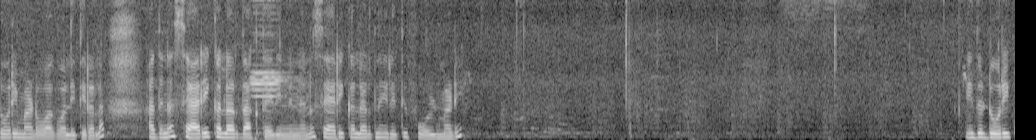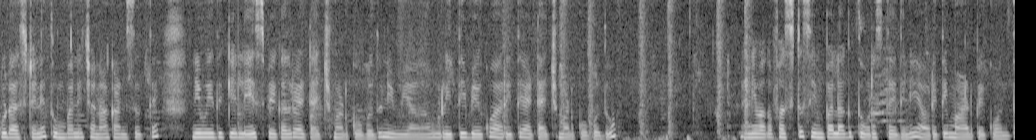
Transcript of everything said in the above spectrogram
ಡೋರಿ ಮಾಡುವಾಗ ಹೊಲಿತೀರಲ್ಲ ಅದನ್ನು ಸ್ಯಾರಿ ಕಲರ್ದು ಹಾಕ್ತಾಯಿದ್ದೀನಿ ನಾನು ಸ್ಯಾರಿ ಕಲರ್ನ ಈ ರೀತಿ ಫೋಲ್ಡ್ ಮಾಡಿ. ಇದು ಡೋರಿ ಕೂಡ ಅಷ್ಟೇ ತುಂಬಾ ಚೆನ್ನಾಗಿ ಕಾಣಿಸುತ್ತೆ. ನೀವು ಇದಕ್ಕೆ ಲೇಸ್ ಬೇಕಾದರೂ ಅಟ್ಯಾಚ್ ಮಾಡ್ಕೋಬೋದು. ನೀವು ಯಾವ ರೀತಿ ಬೇಕೋ ಆ ರೀತಿ ಅಟ್ಯಾಚ್ ಮಾಡ್ಕೋಬೋದು. ನಾನಿವಾಗ ಫಸ್ಟ್ ಸಿಂಪಲಾಗಿ ತೋರಿಸ್ತಾ ಇದ್ದೀನಿ, ಯಾವ ರೀತಿ ಮಾಡಬೇಕು ಅಂತ.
